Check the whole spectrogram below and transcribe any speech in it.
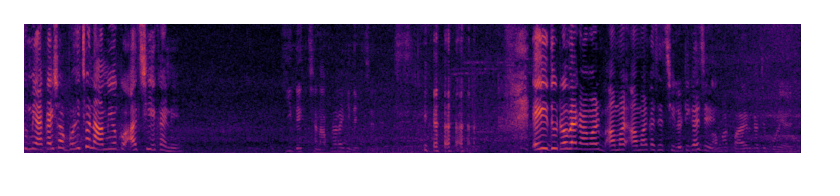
তুমি একাই সব বইছো না? আমিও আছি এখানে। কি দেখছেন? আপনারা কি দেখছেন? এই দুটো ব্যাগ আমার আমার আমার কাছে ছিল ঠিক আছে? আমার পায়ের কাছে পড়ে আছে।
